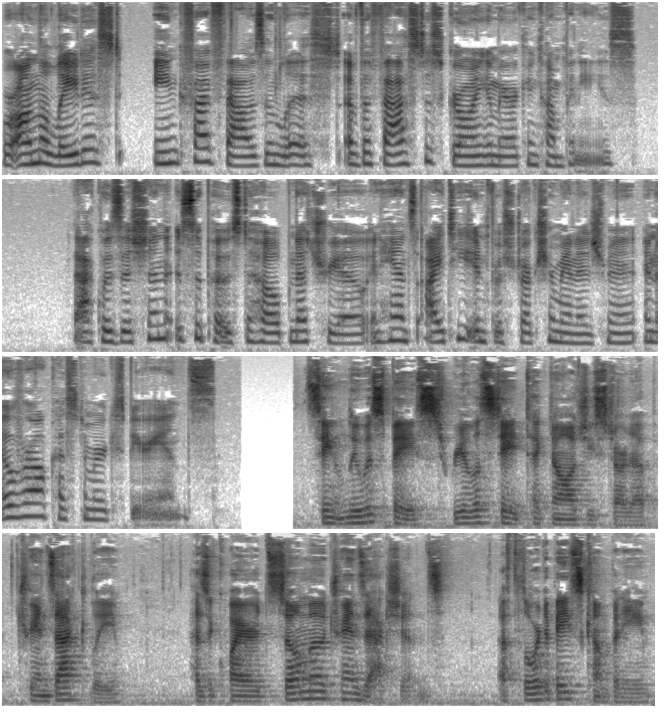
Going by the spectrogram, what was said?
were on the latest Inc. 5000 list of the fastest growing American companies. The acquisition is supposed to help Netrio enhance IT infrastructure management and overall customer experience. St. Louis based real estate technology startup Transactly has acquired Somo Transactions, a Florida based company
